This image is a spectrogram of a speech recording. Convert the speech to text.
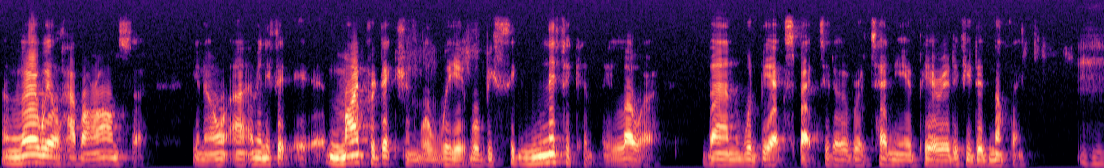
And there we'll have our answer. You know, I mean, if it, my prediction will be it will be significantly lower than would be expected over a 10 year period if you did nothing. Mm-hmm.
